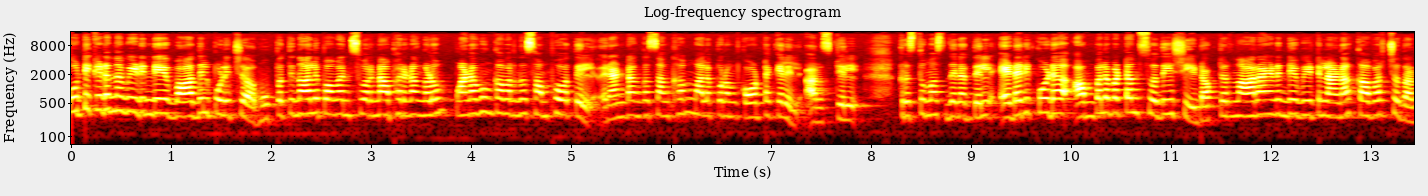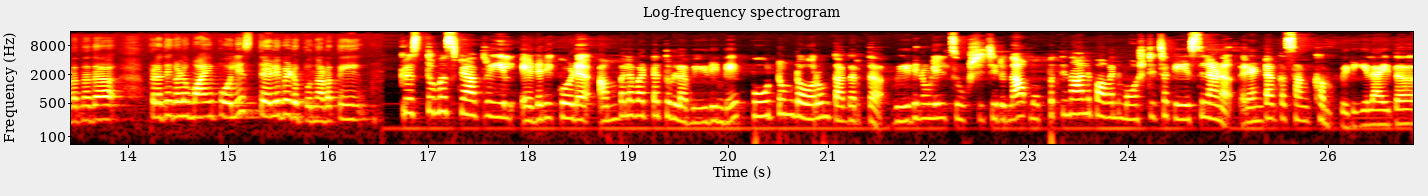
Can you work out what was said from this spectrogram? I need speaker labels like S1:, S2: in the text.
S1: പൂട്ടിക്കിടന്ന വീടിന്റെ വാതിൽ പൊളിച്ച് മുപ്പത്തിനാല് പവൻ സ്വർണാഭരണങ്ങളും പണവും കവർന്ന സംഭവത്തിൽ രണ്ടംഗ സംഘം മലപ്പുറം കോട്ടക്കലിൽ അറസ്റ്റിൽ. ക്രിസ്തുമസ് ദിനത്തിൽ എടരിക്കോട് അമ്പലവട്ടം സ്വദേശി ഡോക്ടർ നാരായണന്റെ വീട്ടിലാണ് കവർച്ച നടന്നത്. പ്രതികളുമായി പോലീസ് തെളിവെടുപ്പ് നടത്തി. ക്രിസ്തുമസ് രാത്രിയിൽ എടരിക്കോട് അമ്പലവട്ടത്തുള്ള വീടിന്റെ പൂട്ടും ഡോറും തകർത്ത് വീടിനുള്ളിൽ സൂക്ഷിച്ചിരുന്ന മുപ്പത്തിനാല് പവൻ മോഷ്ടിച്ച കേസിലാണ് രണ്ടംഗ സംഘം പിടിയിലായത്.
